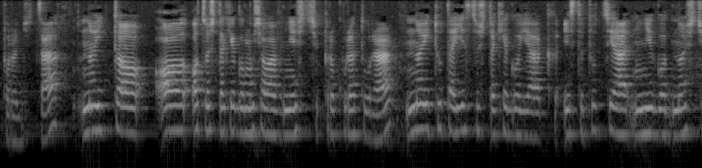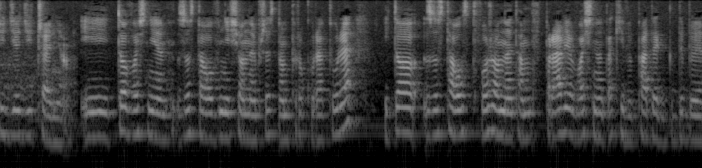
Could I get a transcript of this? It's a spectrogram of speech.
po rodzicach. No i to o, o coś takiego musiała wnieść prokuratura. No i tutaj jest coś takiego jak instytucja niegodności dziedziczenia. I to właśnie zostało wniesione przez tą prokuraturę. I to zostało stworzone tam w prawie właśnie na taki wypadek, gdyby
